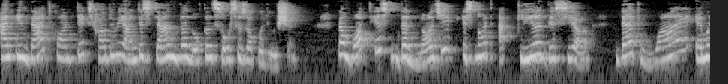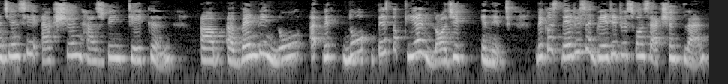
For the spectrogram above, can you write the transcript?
And in that context, how do we understand the local sources of pollution? Now, what is the logic is not clear this year that why emergency action has been taken um, uh, when we know uh, with no, there's no clear logic in it because there is a graded response action plan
